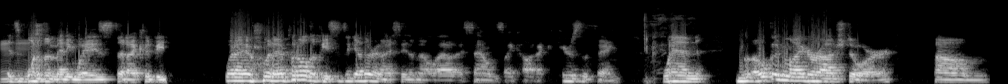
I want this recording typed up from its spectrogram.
It's Mhm. one of the many ways that I could be. When I when I put all the pieces together and I say them out loud, I sound psychotic. Here's the thing: when you open my garage door um,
